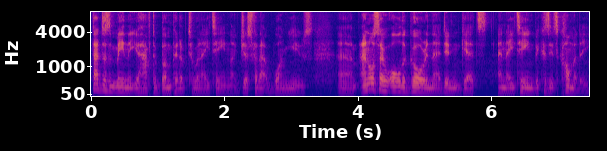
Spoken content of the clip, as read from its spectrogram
That doesn't mean that you have to bump it up to an 18, like just for that one use. Um, and also, all the gore in there didn't get an 18 because it's comedy.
